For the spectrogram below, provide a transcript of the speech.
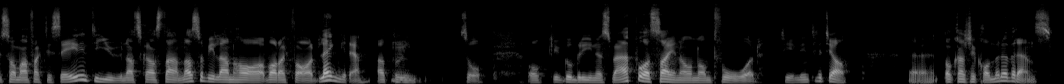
som han faktiskt säger i intervjun att ska han stanna så vill han ha, vara kvar längre. Att Mm. så. Och går Brynäs med på att signa honom två år till, inte vet jag. Eh, De kanske kommer överens.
